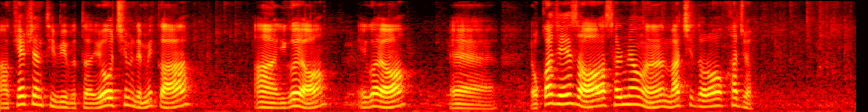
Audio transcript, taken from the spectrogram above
아, 캡션 TV부터 요 치면 됩니까? 아, 이거요. 이거요. 예. 요까지 해서 설명은 마치도록 하죠.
